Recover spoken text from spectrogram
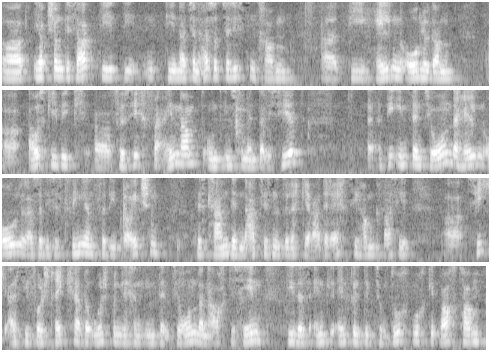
Äh, ich habe schon gesagt, die, die, die Nationalsozialisten haben äh, die Heldenogel dann äh, ausgiebig für sich vereinnahmt und instrumentalisiert. Die Intention der Heldenogel, also dieses Klingen für die Deutschen, das kam den Nazis natürlich gerade recht. Sie haben quasi sich als die Vollstrecker der ursprünglichen Intention dann auch gesehen, die das endgültig zum Durchbruch gebracht haben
